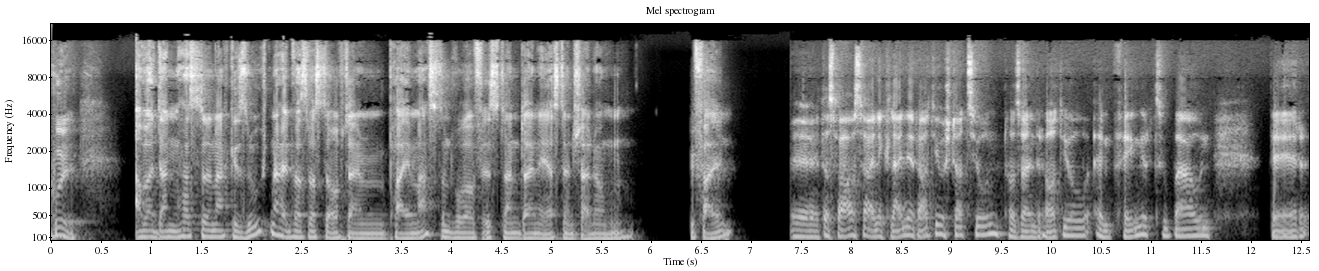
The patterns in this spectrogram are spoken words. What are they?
Cool. Aber dann hast du danach gesucht, nach etwas, was du auf deinem Pi machst und worauf ist dann deine erste Entscheidung gefallen? Äh, das war also eine kleine Radiostation, also ein Radioempfänger zu bauen, der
